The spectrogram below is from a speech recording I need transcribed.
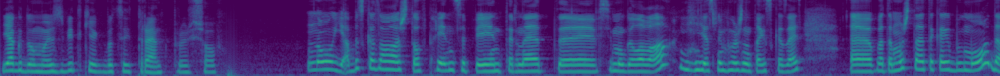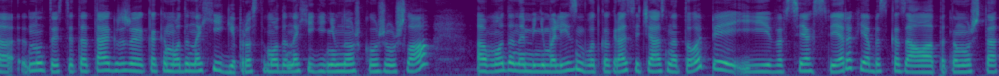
Як думаєш, звідки якби цей тренд прийшов? Ну, я бы сказала, что, в принципе, интернет э, всему голова, если можно так сказать, э, потому что это как бы мода, ну, то есть это так же, как и мода на хиги, просто мода на хиги немножко уже ушла, а мода на минимализм вот как раз сейчас на топе и во всех сферах, я бы сказала, потому что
